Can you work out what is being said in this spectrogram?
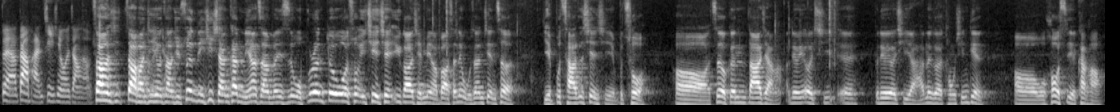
对啊，大盘季线会涨上去。上大盘季线会上去，所以你去想想看，你要怎样分析？我不论对或错，一切一切预告前面好不好？三点五三建测也不差，这线型也不错哦。只有跟大家讲，六一二七，呃，不六一二七啊，那个同心店哦，我后市也看好，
